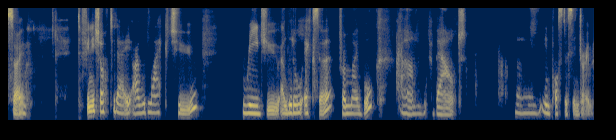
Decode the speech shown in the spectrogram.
So, to finish off today, I would like to read you a little excerpt from my book um, about um, imposter syndrome.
